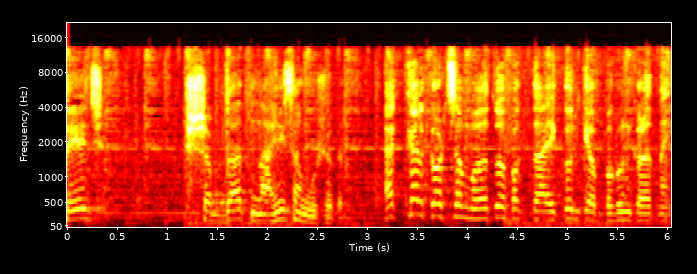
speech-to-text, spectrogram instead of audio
तेज शब्दात नाही सांगू शकत. अक्कलकोटचं महत्त्व फक्त ऐकून किंवा बघून कळत नाही.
